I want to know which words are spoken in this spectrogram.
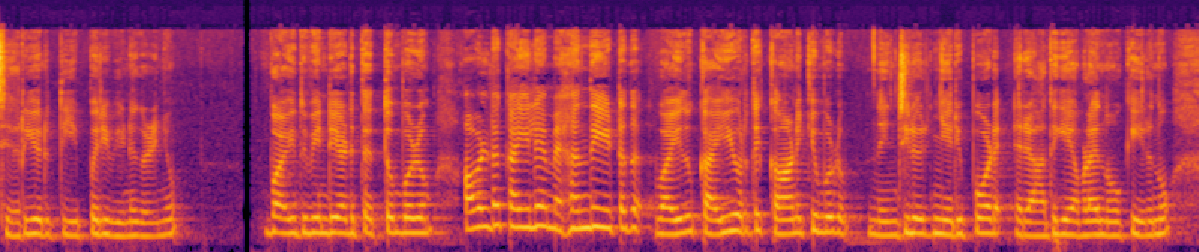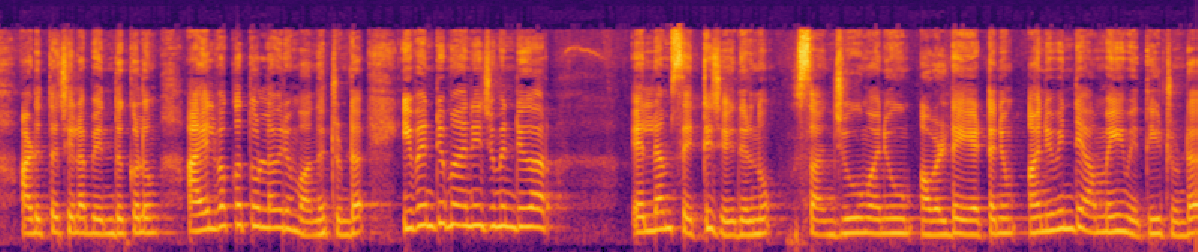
ചെറിയൊരു തീപ്പൊരി വീണു കഴിഞ്ഞു. വൈദുവിന്റെ അടുത്ത് എത്തുമ്പോഴും അവളുടെ കയ്യിലെ മെഹന്തി ഇട്ടത് വൈദു കൈയുയർത്തി കാണിക്കുമ്പോഴും നെഞ്ചിലൊരു ഞെരിപ്പോടെ രാധിക അവളെ നോക്കിയിരുന്നു. അടുത്ത ചില ബന്ധുക്കളും അയൽവക്കത്തുള്ളവരും വന്നിട്ടുണ്ട്. ഇവന്റ് മാനേജ്മെന്റുകാർ എല്ലാം സെറ്റ് ചെയ്തിരുന്നു. സഞ്ജുവും അനുവും അവളുടെ ഏട്ടനും അനുവിന്റെ അമ്മയും എത്തിയിട്ടുണ്ട്.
